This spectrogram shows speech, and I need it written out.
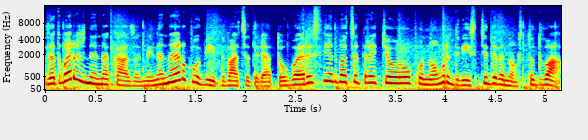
Затверджений наказом Міненерго від 29 вересня 2023 року номер 292.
